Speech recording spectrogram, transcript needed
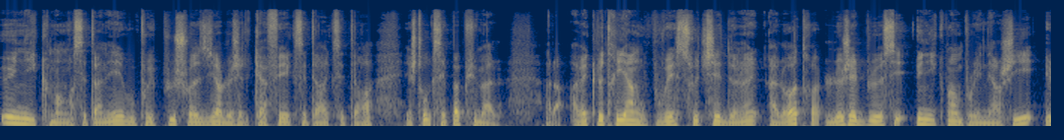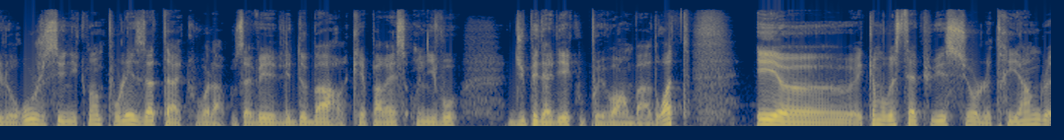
uniquement cette année. Vous pouvez plus choisir le gel café, etc., etc. Et je trouve que c'est pas plus mal. Alors, avec le triangle, vous pouvez switcher de l'un à l'autre. Le gel bleu, c'est uniquement pour l'énergie et le rouge, c'est uniquement pour les attaques. Voilà, vous avez les deux barres qui apparaissent au niveau du pédalier que vous pouvez voir en bas à droite. Euh, et, quand vous restez appuyé sur le triangle,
